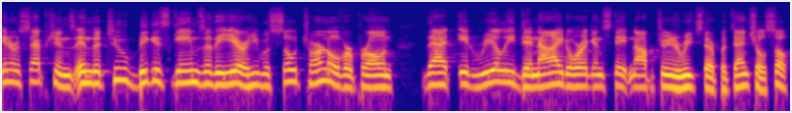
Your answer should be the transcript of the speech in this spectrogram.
interceptions in the two biggest games of the year. He was so turnover prone that it really denied Oregon State an opportunity to reach their potential. So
